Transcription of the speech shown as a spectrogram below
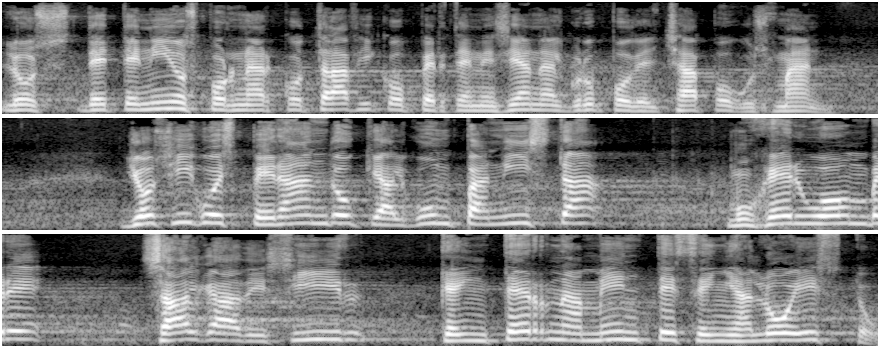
los detenidos por narcotráfico pertenecían al grupo del Chapo Guzmán. Yo sigo esperando que algún panista, mujer u hombre, salga a decir que internamente señaló esto,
